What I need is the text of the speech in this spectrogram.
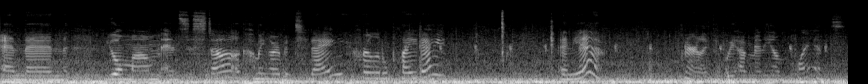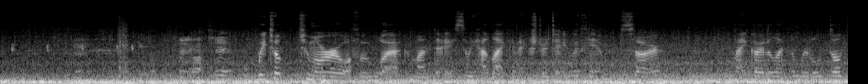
And then your mum and sister are coming over today for a little play date. And yeah, I don't really think we have many other plans. We took tomorrow off of work, Monday, so we had like an extra day with him. So we might go to like a little doggy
